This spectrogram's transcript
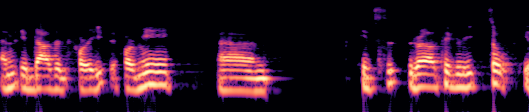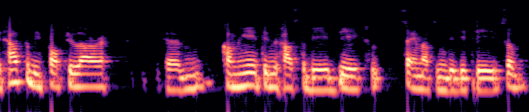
and it does it for for me. Um, it's relatively so it has to be popular. Um, community has to be big, same as in DBT. So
